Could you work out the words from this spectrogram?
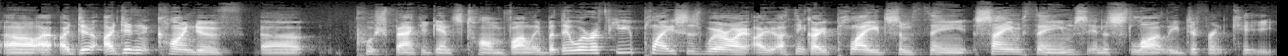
Uh, I, I, did, I didn't kind of uh, push back against Tom violently, but there were a few places where I, I, I think I played some the- same themes in a slightly different key.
